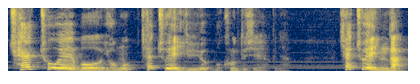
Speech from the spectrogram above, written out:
최초의 뭐 영웅, 최초의 인류 뭐 그런 뜻이에요. 그냥 최초의 인간.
